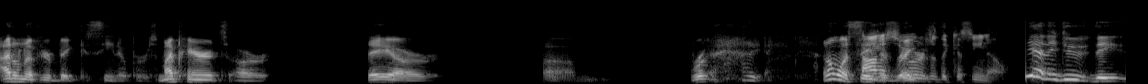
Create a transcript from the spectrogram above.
I don't know if you're a big casino person. My parents are. They are. Um, do I don't want to say Connoisseurs of the casino. Yeah, they do. They,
